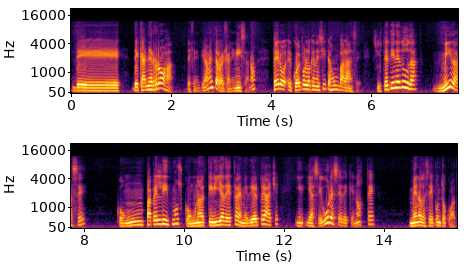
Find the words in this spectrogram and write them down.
de, carne roja, definitivamente lo alcaliniza, ¿no? Pero el cuerpo lo que necesita es un balance. Si usted tiene duda, mídase con un papel litmus, con una tirilla de esta de medir el pH y asegúrese de que no esté menos de 6.4.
